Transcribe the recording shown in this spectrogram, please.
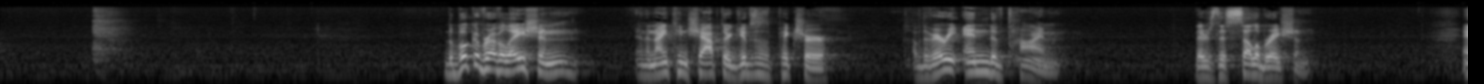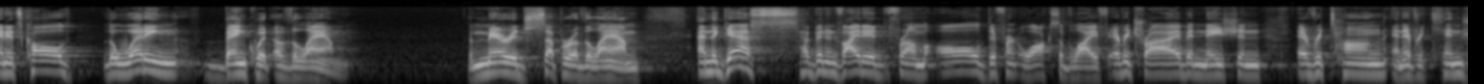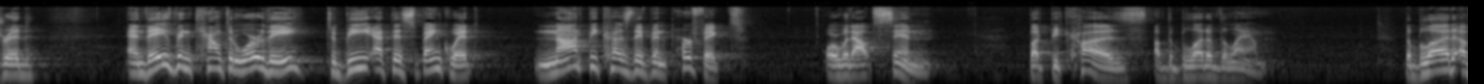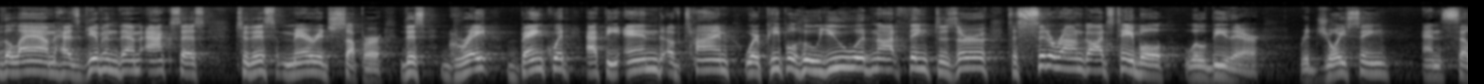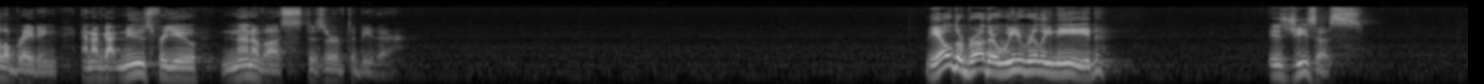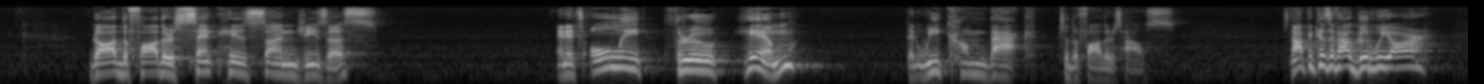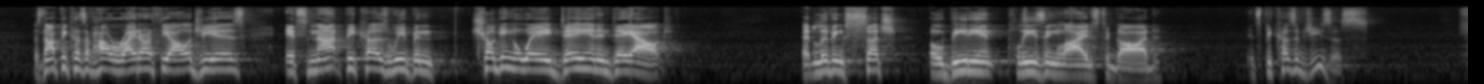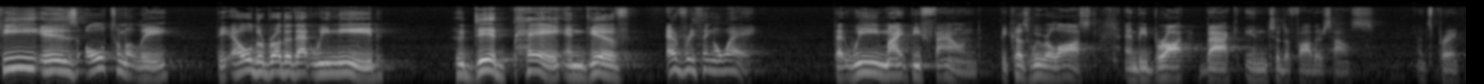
The book of Revelation in the 19th chapter gives us a picture of the very end of time. there's this celebration. And it's called the wedding banquet of the Lamb, the marriage supper of the Lamb. And the guests have been invited from all different walks of life, every tribe and nation, every tongue and every kindred. And they've been counted worthy to be at this banquet not because they've been perfect or without sin, but because of the blood of the Lamb. The blood of the Lamb has given them access to this marriage supper, this great banquet at the end of time where people who you would not think deserve to sit around God's table will be there, rejoicing and celebrating. And I've got news for you none of us deserve to be there. The elder brother we really need is Jesus. God the Father sent his son Jesus, and it's only through him that we come back to the Father's house. It's not because of how good we are, it's not because of how right our theology is, it's not because we've been chugging away day in and day out at living such obedient, pleasing lives to God, it's because of Jesus. He is ultimately the elder brother that we need who did pay and give everything away that we might be found because we were lost and be brought back into the Father's house. Let's pray.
